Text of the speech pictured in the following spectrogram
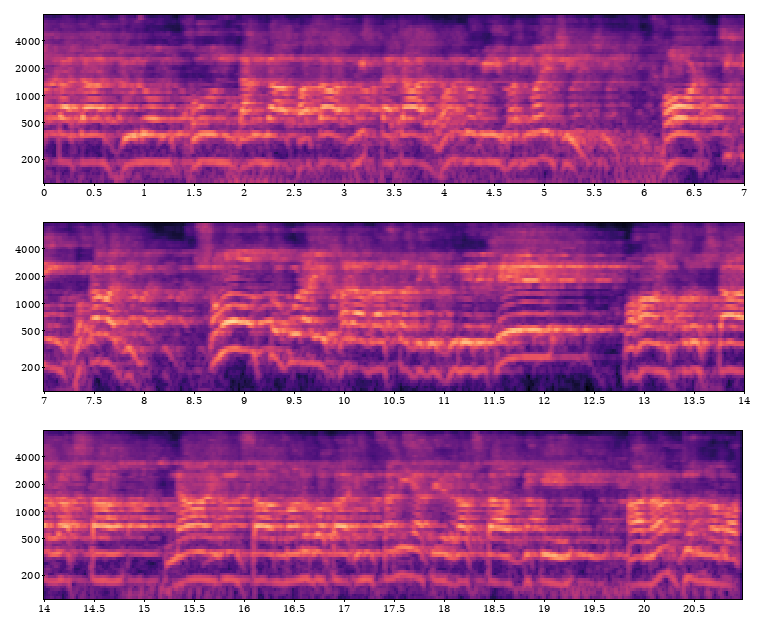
অত্যাচার, জুলুম, খুন, দাঙ্গা, ফাসাদ, মিথ্যাচার, ভণ্ডমি, বদমাইশি, ফ্রড, চিটিং, ধোকাবাজি, সমস্ত গোড়াই খারাপ রাস্তা থেকে দূরে রেখে মহান স্রষ্টার রাস্তা, ন্যায়, ইনসাফ, মানবতা, ইনসানিয়াতের রাস্তার দিকে আনার জন্য আমার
